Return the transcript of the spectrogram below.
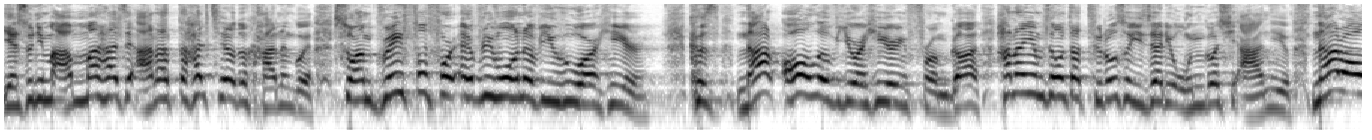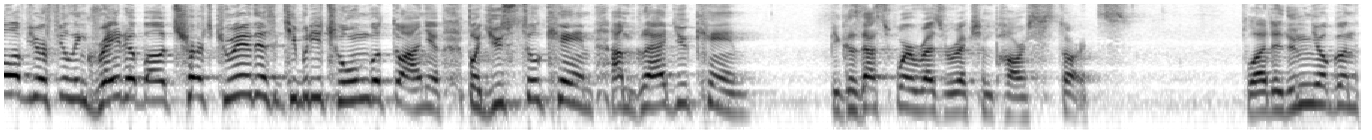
예수님 아무 말 하지 않았다 할지라도 가는 거예요. So I'm grateful for every one of you who are here. Because not all of you are hearing from God. 하나님 음성을 다 들어서 이 자리에 온 것이 아니에요. Not all of you are feeling great about church. 교회에 대해서 기분이 좋은 것도 아니에요. But you still came. I'm glad you came. Because that's where resurrection power starts. 부활의 능력은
